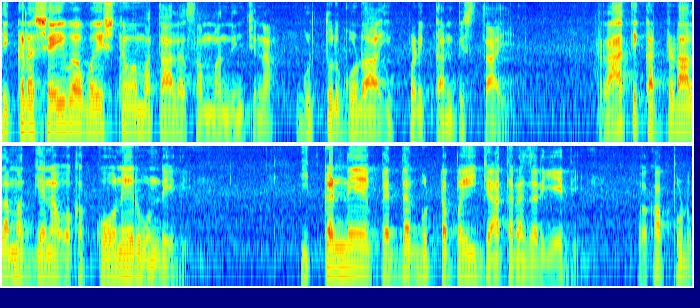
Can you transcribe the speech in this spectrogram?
ఇక్కడ శైవ వైష్ణవ మతాలకు సంబంధించిన గుర్తులు కూడా ఇప్పటికి కనిపిస్తాయి. రాతి కట్టడాల మధ్యన ఒక కోనేరు ఉండేది. ఇక్కడనే పెద్ద గుట్టపై జాతర జరిగేది ఒకప్పుడు.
